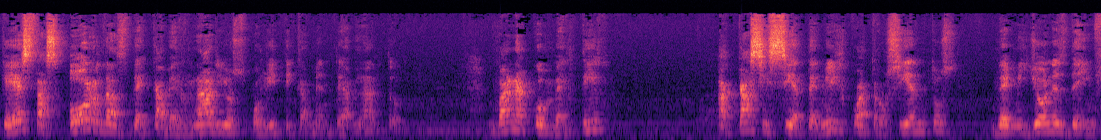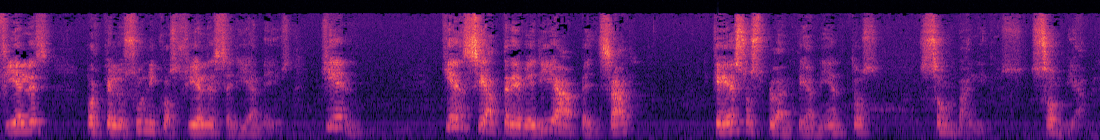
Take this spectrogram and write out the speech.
que estas hordas de cavernarios políticamente hablando van a convertir a casi 7.400 de millones de infieles porque los únicos fieles serían ellos? ¿Quién? ¿Quién se atrevería a pensar que esos planteamientos son válidos, son viables?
